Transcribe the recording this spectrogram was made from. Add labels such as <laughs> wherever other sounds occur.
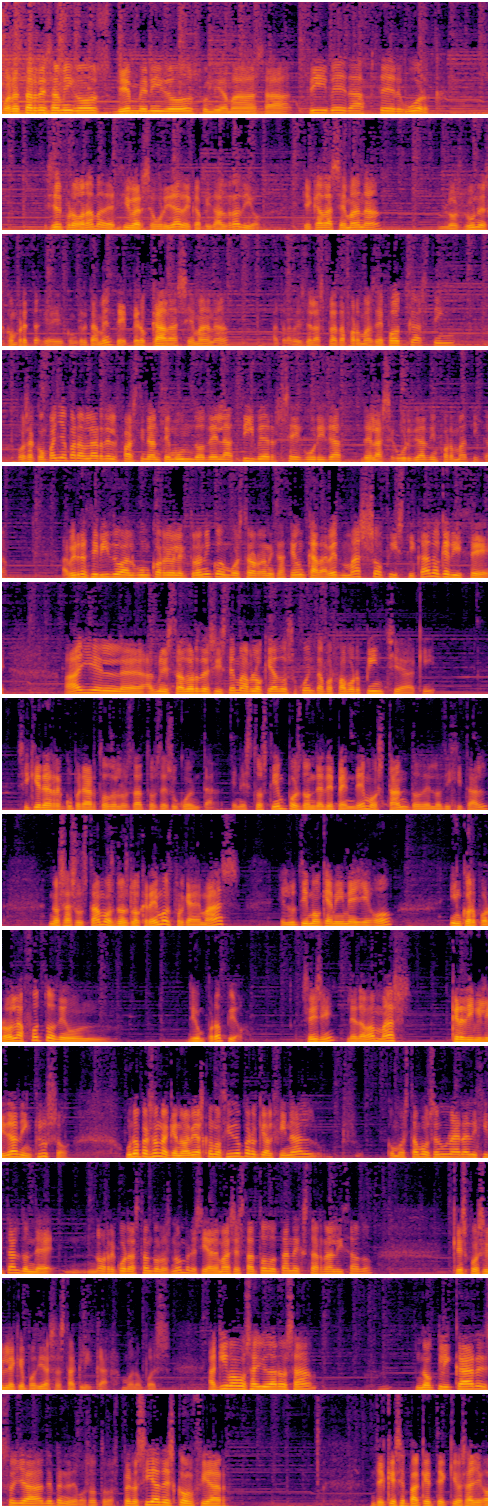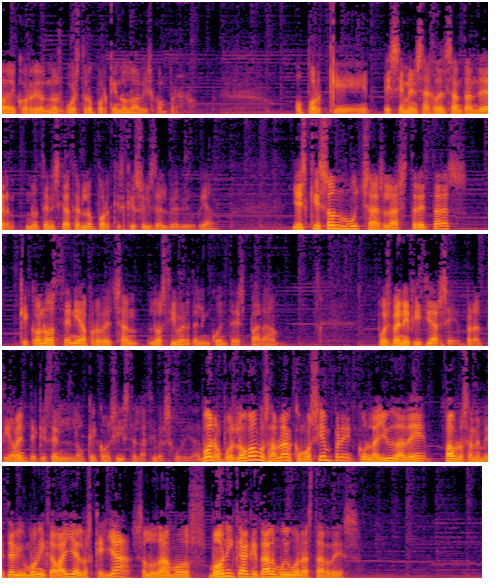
Buenas tardes amigos, bienvenidos un día más a Cyber After Work. Es el programa de ciberseguridad de Capital Radio, que cada semana, los lunes eh, concretamente, pero cada semana, a través de las plataformas de podcasting, os acompaña para hablar del fascinante mundo de la ciberseguridad, de la seguridad informática. ¿Habéis recibido algún correo electrónico en vuestra organización cada vez más sofisticado que dice, hay el eh, administrador del sistema ha bloqueado su cuenta, por favor pinche aquí? Si quiere recuperar todos los datos de su cuenta. En estos tiempos donde dependemos tanto de lo digital, nos asustamos, nos lo creemos, porque además, el último que a mí me llegó incorporó la foto de un, de un propio. Sí, sí, le daba más credibilidad incluso. Una persona que no habías conocido, pero que al final, como estamos en una era digital donde no recuerdas tanto los nombres y además está todo tan externalizado, que es posible que podías hasta clicar. Bueno, pues aquí vamos a ayudaros a no clicar, eso ya depende de vosotros. Pero sí a desconfiar de que ese paquete que os ha llegado de correos no es vuestro porque no lo habéis comprado. O porque ese mensaje del Santander no tenéis que hacerlo porque es que sois del BBVA. Y es que son muchas las tretas que conocen y aprovechan los ciberdelincuentes para pues beneficiarse prácticamente, que es en lo que consiste la ciberseguridad. Bueno, pues lo vamos a hablar como siempre con la ayuda de Pablo Sanemeterio y Mónica Valle, a los que ya saludamos. Mónica, ¿qué tal? Muy buenas tardes.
